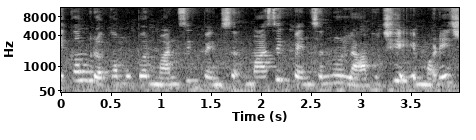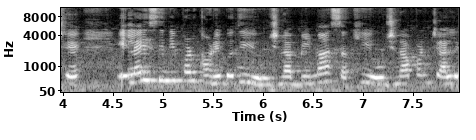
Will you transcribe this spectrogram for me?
એકમ રકમ ઉપર માનસિક પેન્શન, માસિક પેન્શનનો લાભ છે એ મળે છે. એલઆઈસીની પણ ઘણી બધી યોજના, બીમા સખી યોજના પણ ચાલે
